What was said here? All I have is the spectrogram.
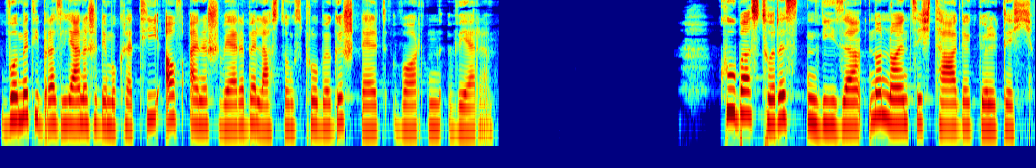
womit die brasilianische Demokratie auf eine schwere Belastungsprobe gestellt worden wäre. Kubas Touristenvisa nur 90 Tage gültig.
